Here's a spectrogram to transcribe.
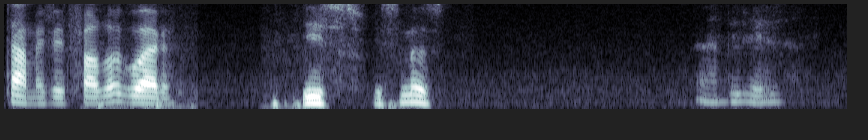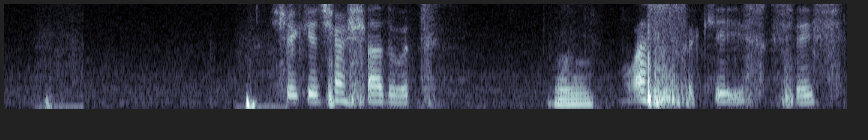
Tá, mas ele falou agora. Isso, isso mesmo. Ah, beleza. Achei que ele tinha achado outra. Não. Nossa, que isso, que safe.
